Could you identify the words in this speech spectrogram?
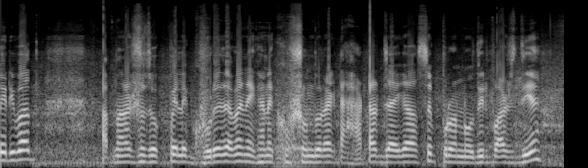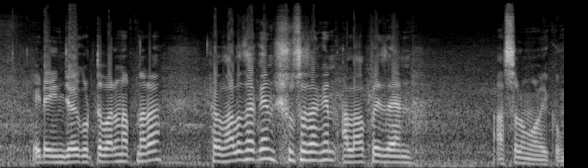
বেরিবাদ আপনারা সুযোগ পেলে ঘুরে যাবেন। এখানে খুব সুন্দর একটা হাঁটার জায়গা আছে পুরো নদীর পাশ দিয়ে। এটা এনজয় করতে পারেন আপনারা। সবাই ভালো থাকেন, সুস্থ থাকেন। আল্লাহ হাফেজ অ্যান্ড আসসালামু আলাইকুম।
